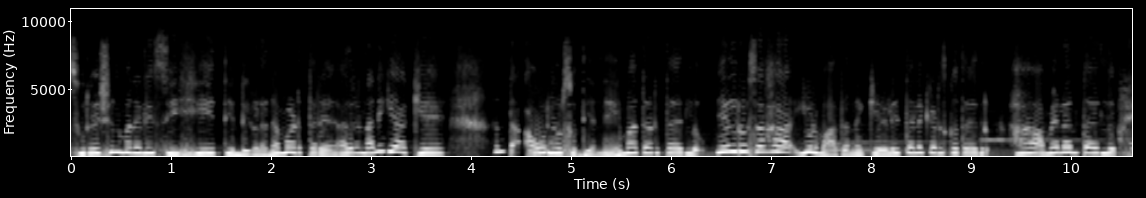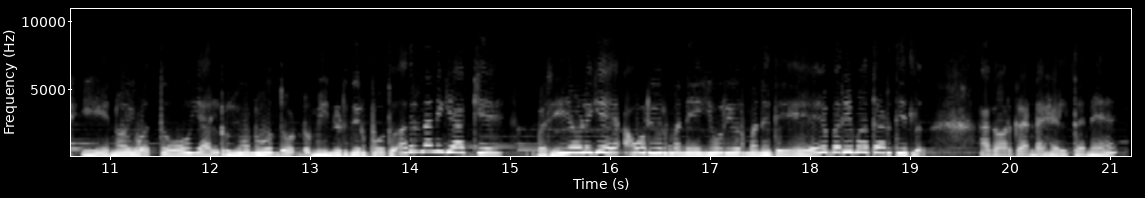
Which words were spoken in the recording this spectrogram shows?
ಸುರೇಶನ ಮನೇಲಿ ಸಿಹಿ ತಿಂಡಿಗಳನ್ನ ಮಾಡ್ತಾರೆ. ಆದ್ರೆ ನನಗೆ ಯಾಕೆ ಅಂತ ಅವ್ರ ಇವ್ರ ಸುದ್ದಿಯನ್ನೇ ಮಾತಾಡ್ತಾ ಇದ್ಲು. ಎಲ್ರು ಸಹ ಇವಳು ಮಾತನ್ನ ಕೇಳಿ ತಲೆ ಕೆಡಿಸ್ಕೊತಾ ಇದ್ರು. ಹಾ, ಆಮೇಲೆ ಅಂತ ಇದ್ಲು. ಏನೋ ಇವತ್ತು ಎಲ್ರು ಇವನು ದೊಡ್ಡ ಮೀನು ಹಿಡ್ದಿರ್ಬೋದು. ಆದ್ರೆ ನನಗೆ ಯಾಕೆ? ಬರೀ ಅವಳಿಗೆ ಅವ್ರ ಇವ್ರ ಮನೆ, ಇವ್ರ ಇವ್ರ ಮನೆದೇ ಬರೀ ಮಾತಾಡ್ತಿದ್ಲು. ಆಗ ಅವ್ರ ಗಂಡ ಹೇಳ್ತಾನೆ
